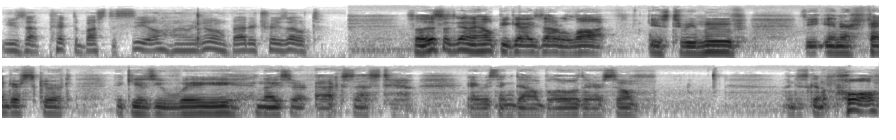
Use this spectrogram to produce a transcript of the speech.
use that pick to bust the seal. There we go, battery tray's out. So this is gonna help you guys out a lot, is to remove the inner fender skirt. It gives you way nicer access to everything down below there. So I'm just gonna pull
